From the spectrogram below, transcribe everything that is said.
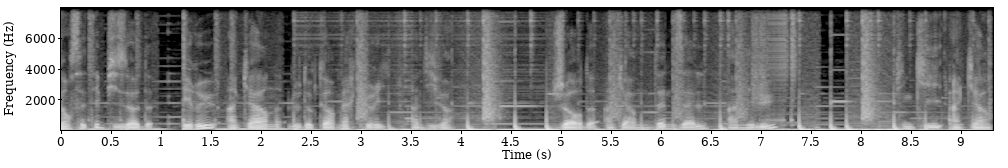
Dans cet épisode, Eru incarne le docteur Mercury, un divin. Jord incarne Denzel, un élu. Pinky incarne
